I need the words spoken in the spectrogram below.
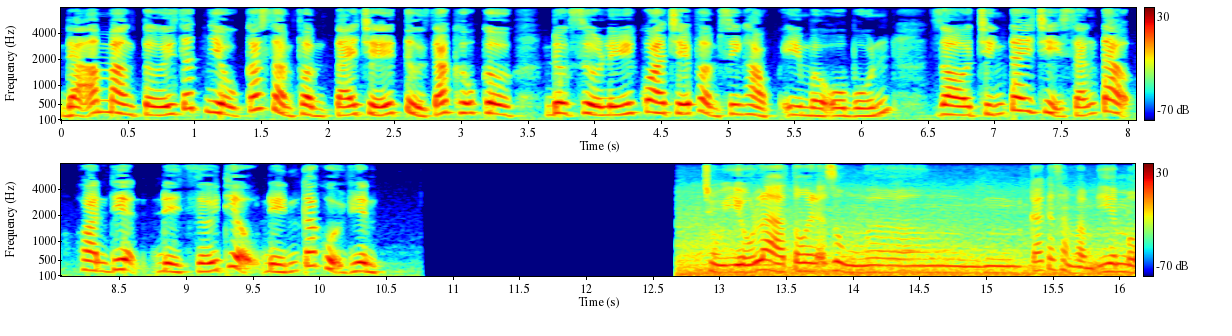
đã mang tới rất nhiều các sản phẩm tái chế từ rác hữu cơ được xử lý qua chế phẩm sinh học IMO4 do chính tay chị sáng tạo, hoàn thiện để giới thiệu đến các hội viên. Chủ yếu là tôi đã dùng ờ, các cái sản phẩm IMO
